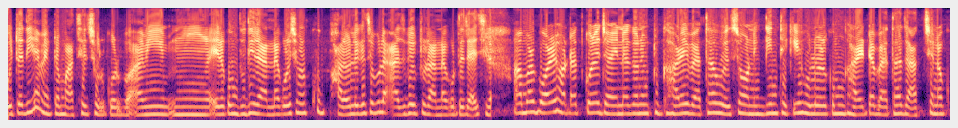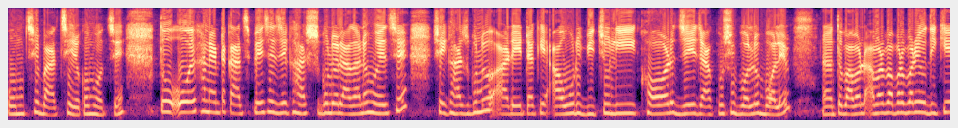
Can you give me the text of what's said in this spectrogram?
ওইটা দিয়ে আমি একটা মাছের ঝোল করব। আমি এরকম দুদিন রান্না করেছি, আমার খুব ভালো লেগেছে বলে আজকে একটু রান্না করতে চাইছিলাম। আমার পরে হঠাৎ করে যাই না কেন একটু ঘাড়ে ব্যথা হয়েছে। অনেক দিন থেকেই হলো এরকম ঘাড়েটা ব্যথা, যাচ্ছে না, কমছে, বাড়ছে, এরকম হচ্ছে। তো ও এখানে একটা কাজ পেয়েছে যে, ঘাসগুলো লাগানো হয়েছে। সেই ঘাসগুলো আর এটাকে আউর, বিচুলি, খড়, যে যা খুশি বলো, বলে। তো বাবার, আমার বাবার বাড়ি ওদিকে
